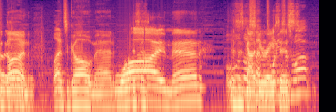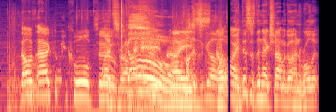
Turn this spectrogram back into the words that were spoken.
is done. Let's go, man. Why, man? Oh, has those gotta be racist. That was actually cool too. Let's bro. go. Nice. Let's go. Oh. All right, this is the next shot. I'm gonna go ahead and roll it.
